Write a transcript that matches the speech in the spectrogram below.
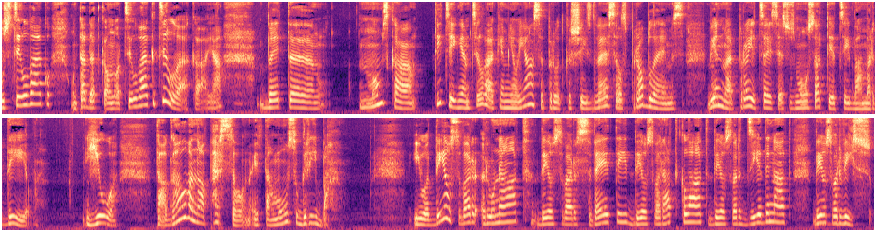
uz cilvēku, un tad atkal no cilvēka cilvēkā. Ja? Bet um, mums, kā ticīgiem cilvēkiem jau jāsaprot, ka šīs dvēseles problēmas vienmēr projicēsies uz mūsu attiecībām ar Dievu. Jo tā galvenā persona ir tā mūsu griba. Jo Dievs var runāt, Dievs var svētīt, Dievs var atklāt, Dievs var dziedināt, Dievs var visu.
